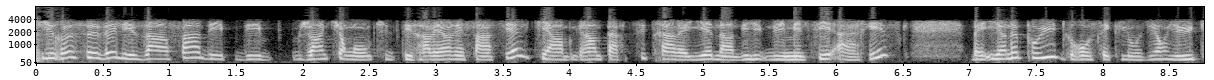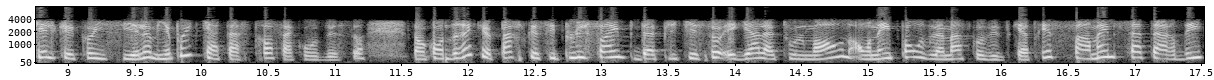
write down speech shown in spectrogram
qui recevaient les enfants des, des gens qui ont qui, des travailleurs essentiels, qui en grande partie travaillaient dans des, des métiers à risque, ben, il n'y en a pas eu de grosse éclosion. Il y a eu quelques cas ici et là, mais il n'y a pas eu de catastrophe à cause de ça. Donc, on dirait que parce que c'est plus simple d'appliquer ça égal à tout le monde, on impose le masque aux éducatrices sans même s'attarder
